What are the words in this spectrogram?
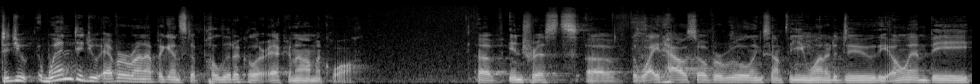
Did you, when did you ever run up against a political or economic wall? Of interests of the White House overruling something you wanted to do, the OMB.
